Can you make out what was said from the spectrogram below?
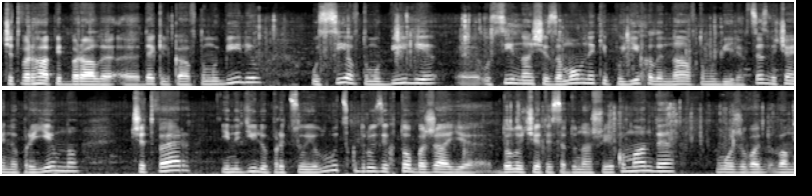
четверга підбирали е, декілька автомобілів. Усі автомобілі, е, усі наші замовники поїхали на автомобілях. Це звичайно приємно. Четвер і неділю працює Луцьк. Друзі, хто бажає долучитися до нашої команди, можу вам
